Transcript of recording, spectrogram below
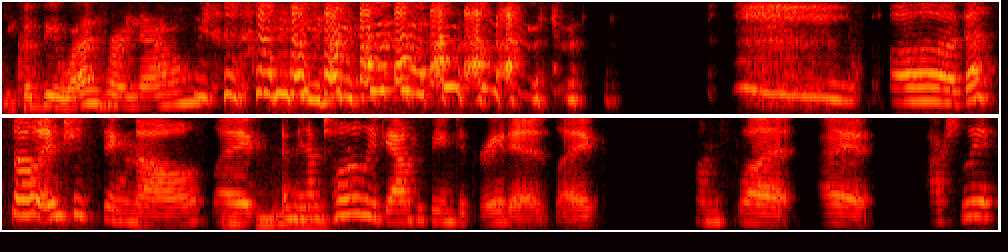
you could be wet right now. oh, that's so interesting though. Like, I mean, Mhm. I'm totally down for being degraded. Like, come slut. I actually,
